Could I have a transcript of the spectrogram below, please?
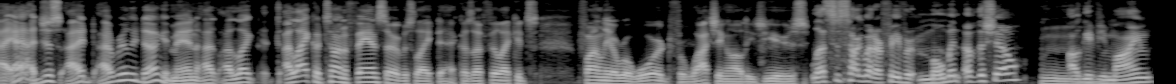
I, I just I I really dug it, man. I, I like I like a ton of fan service like that because I feel like it's finally a reward for watching all these years. Let's just talk about our favorite moment of the show. I'll give you mm. mine.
